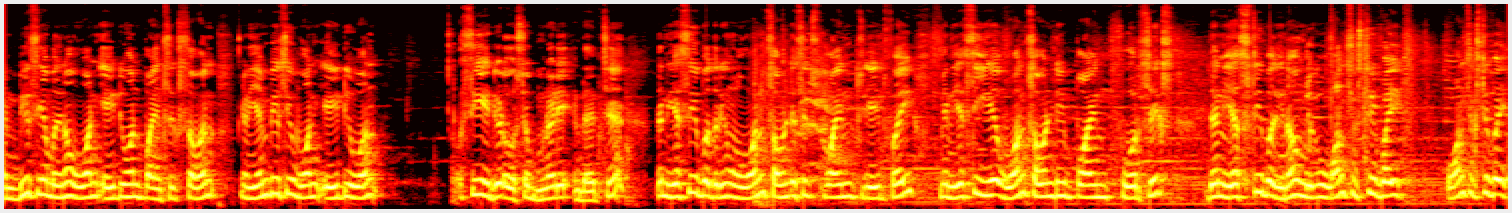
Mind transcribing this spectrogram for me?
அண்ட் பிசிஎம் பார்த்தீங்கன்னா one eighty one point six seven and MBC one eighty one சிஐடியோட ஒரு ஸ்டெப் முன்னாடி இருந்தாச்சு தென் எஸ்சி பொறுத்த வரைக்கும் one seventy six point eight five then SCA one seventy point four six then ST பார்த்தீங்கன்னா உங்களுக்கு one sixty five one sixty five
